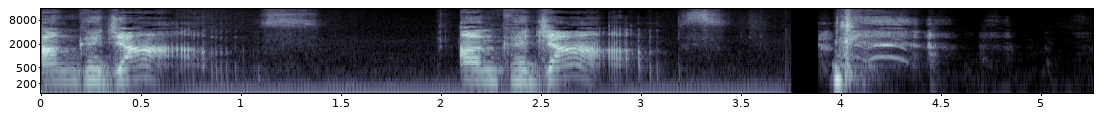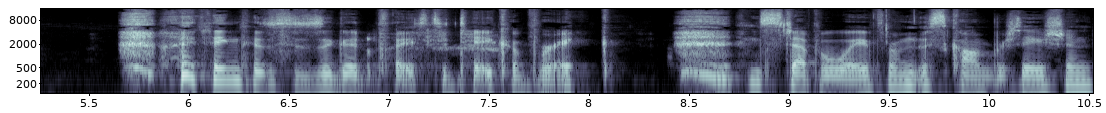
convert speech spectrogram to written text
Uncle Joms. Uncle Joms. I think this is a good place to take a break and step away from this conversation.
